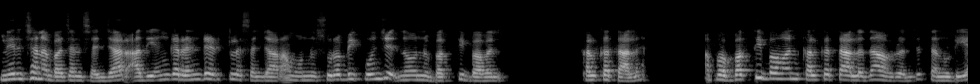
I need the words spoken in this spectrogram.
நிர்ஜன பஜன் செஞ்சார். அது எங்க ரெண்டு இடத்துல செஞ்சாராம். ஒன்னு சுரபி குஞ்சு இன்னொன்னு பக்தி பவன் கல்கத்தால. அப்ப பக்தி பவன் கல்கத்தால தான் அவர் வந்து தன்னுடைய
